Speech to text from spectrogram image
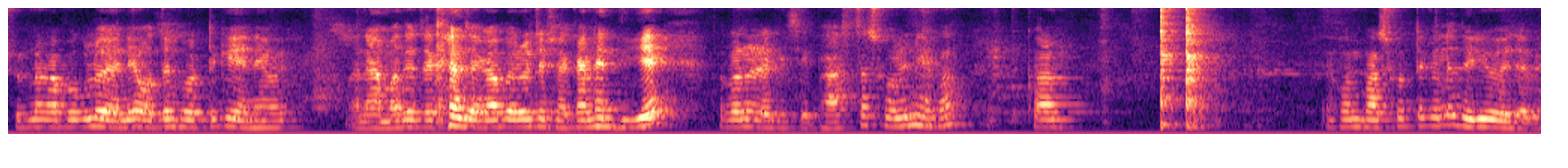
শুকনো কাপড়গুলো এনে ওদের ঘর থেকে এনে মানে আমাদের যেখানে জায়গা বেরোচ্ছে সেখানে দিয়ে তারপরে রেখেছি। ভাজ টাজ করিনি এখন, কারণ এখন ভাজ করতে গেলে দেরি হয়ে যাবে।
